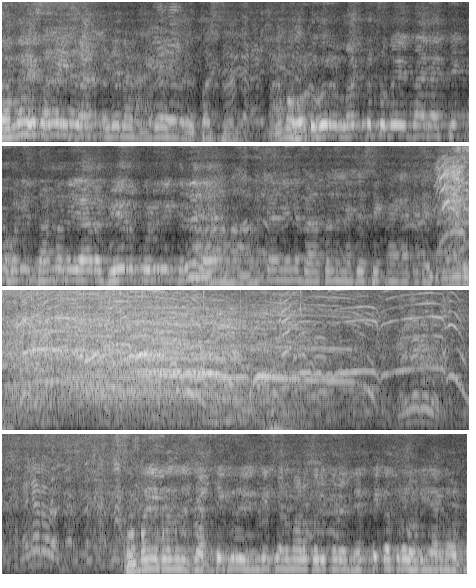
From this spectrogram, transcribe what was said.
ಸಮಯ ಇದು ಬೇಡ. ಹಾಗೆ ಫಸ್ಟ್ ನಮ್ಮ ಹುಡುಗರು ಲಕ್ಕ ಚಲೋ ಇದ್ದಾಗ ಚಿಕ್ಕ ಹೊಡಿ ತನ್ನನ ಯಾರು ಬೀರು ಕುಡಿರಿಕರೆ? ಅದಕ್ಕೆ ನೀನು ಬೆಳತನ ಮೆಜೆಸ್ಟಿಕ್ ಆಗಿ ಗಾಡಿ ಸಮಯ ಬಂದ್ರೆ ಸಪ್ತಿಗರು ಇಂಜೆಕ್ಷನ್ ಮಾಡ್ಕೊಡಿಕರೆ ನೆಟ್ಟಿ ಕತ್ಕೊಳ್ಳೋ ಹುಡುಗಿಯಾರ ಒಟ್ಟ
